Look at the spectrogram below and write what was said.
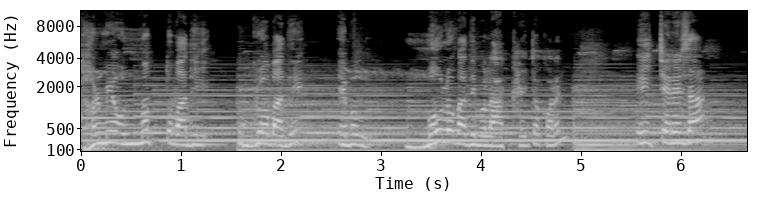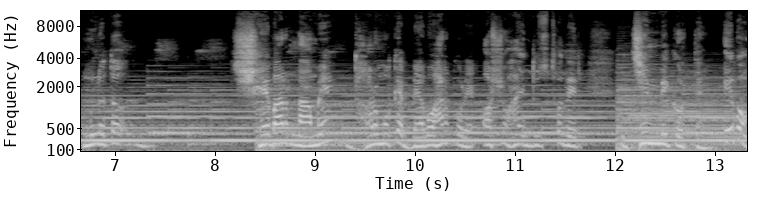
ধর্মীয় উন্মত্তবাদী, উগ্রবাদী এবং মৌলবাদী বলে আখ্যায়িত করেন। এই টেরেজা মূলত সেবার নামে ধর্মকে ব্যবহার করে অসহায় দুস্থদের জিম্মি করতেন এবং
